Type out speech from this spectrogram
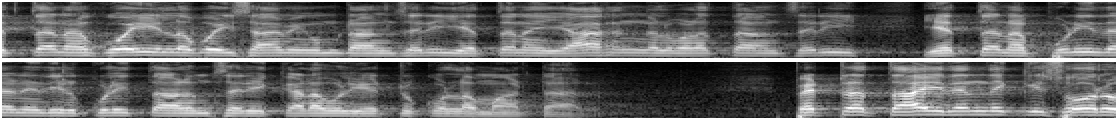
எத்தனை கோயிலில் போய் சாமி கும்பிட்டாலும் சரி எத்தனை யாகங்கள் வளர்த்தாலும் சரி எத்தனை புனித நதியில் குளித்தாலும் சரி கடவுள் ஏற்றுக்கொள்ள மாட்டார். பெற்ற தாய் தந்தைக்கு சோறு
